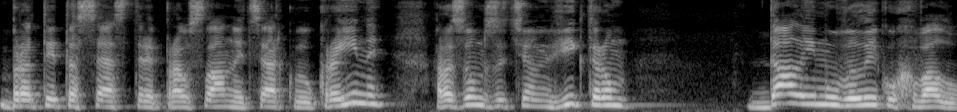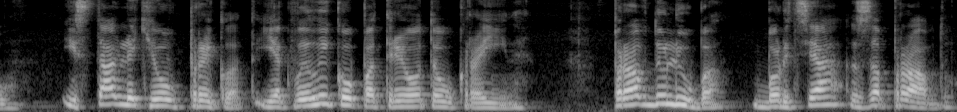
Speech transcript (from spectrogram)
брати та сестри Православної церкви України разом з отцем Віктором дали йому велику хвалу і ставлять його в приклад як великого патріота України, правдолюба, борця за правду,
